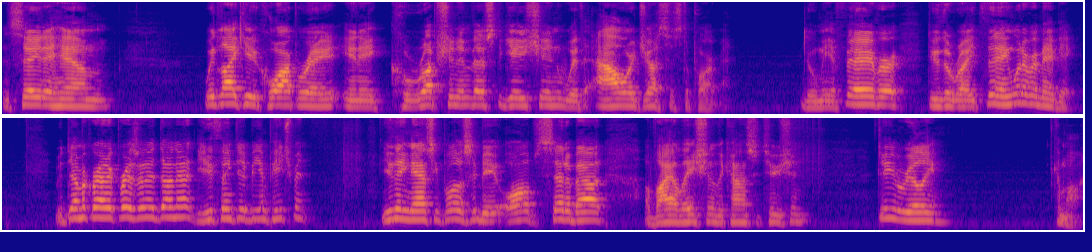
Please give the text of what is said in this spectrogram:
and say to him, We'd like you to cooperate in a corruption investigation with our Justice Department. Do me a favor, do the right thing, whatever it may be. If the Democratic president had done that, do you think there'd be impeachment? Do you think Nancy Pelosi would be all upset about a violation of the Constitution? Do you really? Come on.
